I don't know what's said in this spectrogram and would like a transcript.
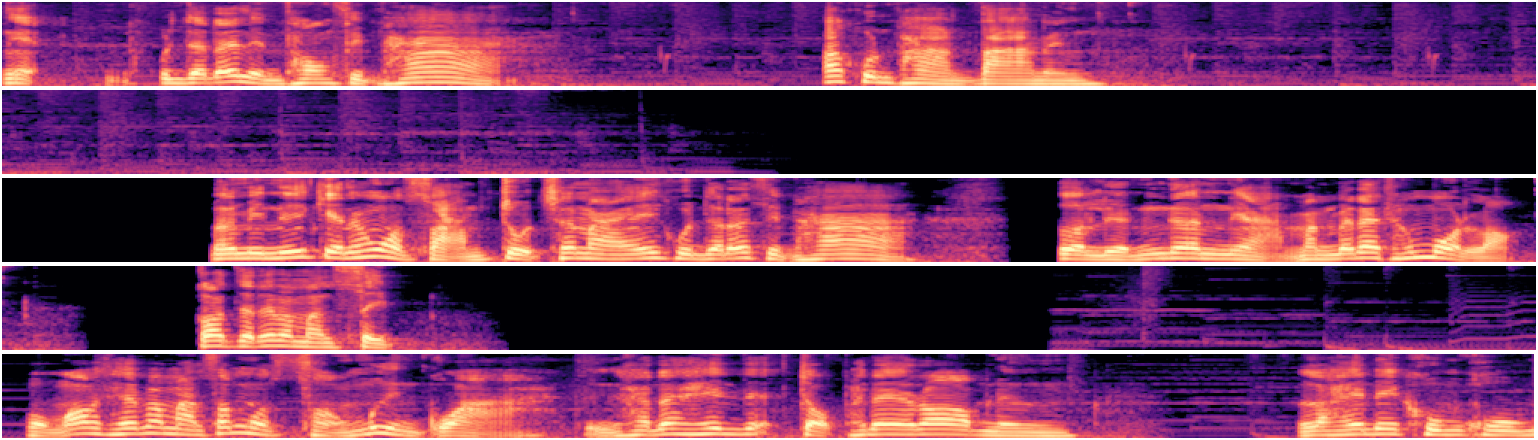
เนี่ย คุณจะได้เหรียญทองสิบห้า ถ้าคุณผ่านตาหนึ่งมันมีนิเกณฑ์ทั้งหมดสามจุดใช่ไหม คุณจะได้สิบห้าส่วนเหรียญเงินเนี่ย มันไม่ได้ทั้งหมดหรอก ก็จะได้ประมาณสิบผมว่าใช้ประมาณสักหมดสองหมื่นกว่า ถึงให้ได้ให้จบให้ได้รอบหนึ่ง แล้วให้ได้คุ้มคุ้ม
